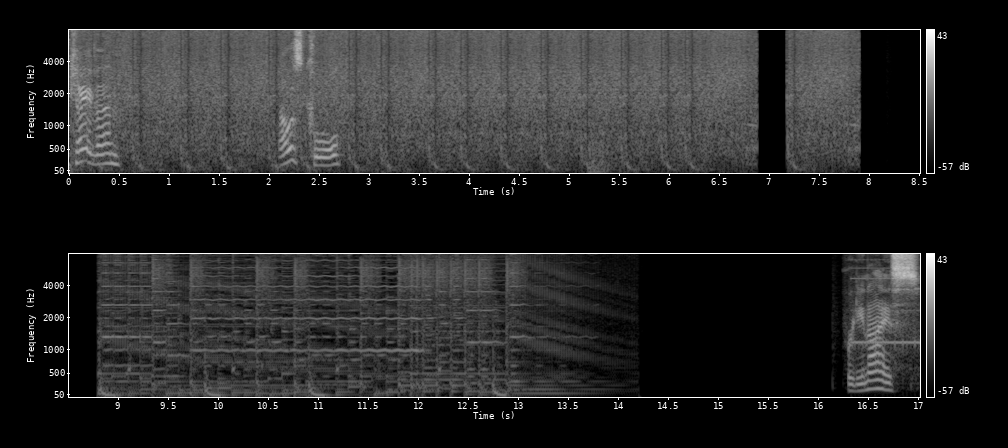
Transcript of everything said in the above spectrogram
Okay then. That was cool. Pretty nice.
